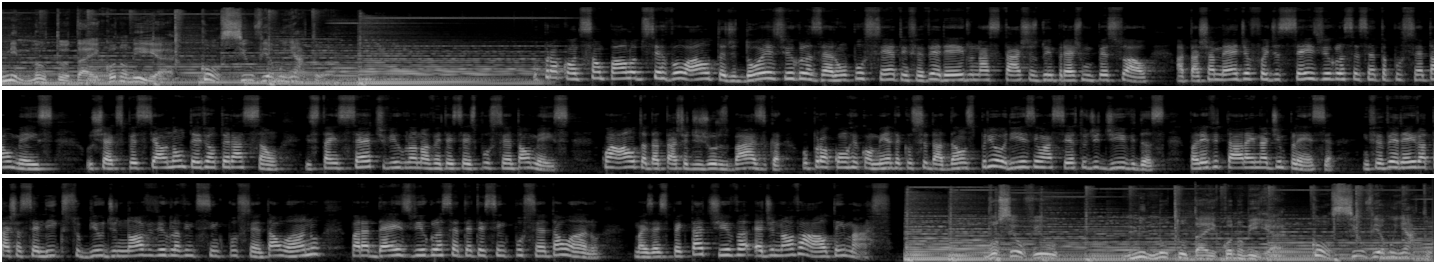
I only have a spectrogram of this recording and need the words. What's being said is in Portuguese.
Minuto da Economia, com Silvia Munhato. O Procon de São Paulo observou alta de 2,01% em fevereiro nas taxas do empréstimo pessoal. A taxa média foi de 6,60% ao mês. O cheque especial não teve alteração, está em 7,96% ao mês. Com a alta da taxa de juros básica, o Procon recomenda que os cidadãos priorizem o acerto de dívidas para evitar a inadimplência. Em fevereiro, a taxa Selic subiu de 9,25% ao ano para 10,75% ao ano, mas a expectativa é de nova alta em março. Você ouviu Minuto da Economia, com Silvia Munhato.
